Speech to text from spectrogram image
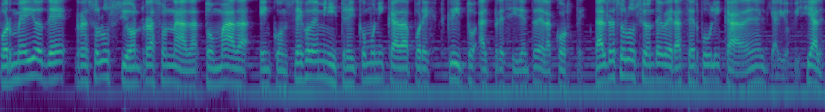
por medio de resolución razonada tomada en Consejo de Ministros y comunicada por escrito al presidente de la Corte. Tal resolución deberá ser publicada en el diario oficial.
